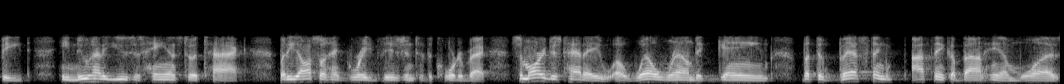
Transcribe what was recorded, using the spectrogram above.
feet, he knew how to use his hands to attack, but he also had great vision to the quarterback. Samari just had a, a well-rounded game, but the best thing I think about him was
